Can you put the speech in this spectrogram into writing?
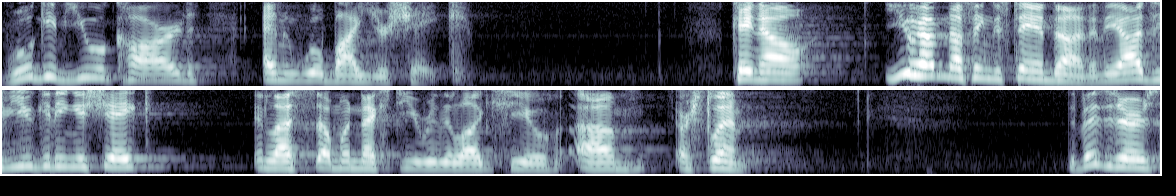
We'll give you a card, and we'll buy your shake. Okay, now, you have nothing to stand on, and the odds of you getting a shake, unless someone next to you really likes you, um, are slim. The visitors,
